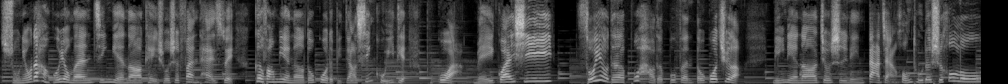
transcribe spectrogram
属牛的好朋友们，今年呢可以说是犯太岁，各方面呢都过得比较辛苦一点。不过啊，没关系，所有的不好的部分都过去了。明年呢，就是您大展宏图的时候喽。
